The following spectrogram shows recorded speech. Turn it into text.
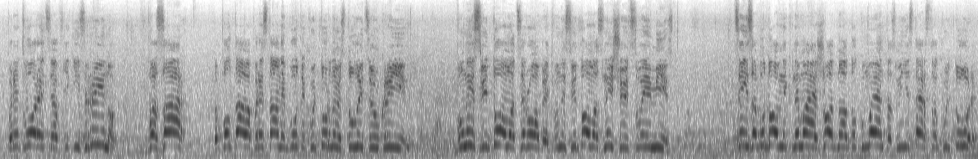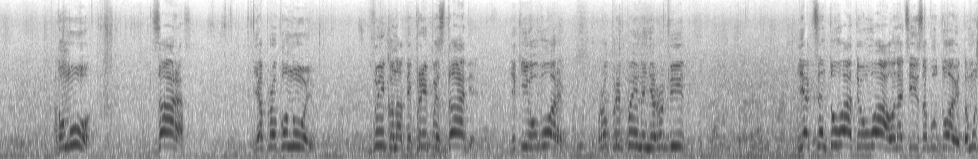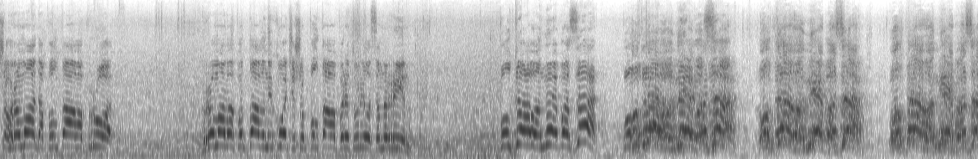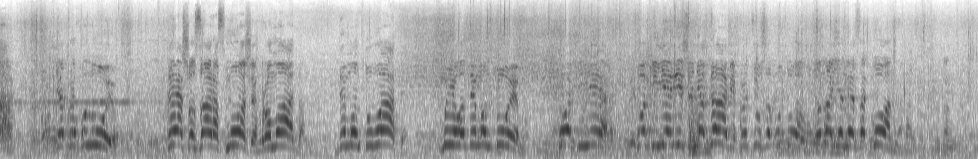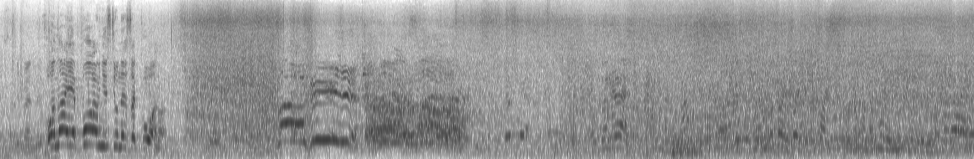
перетвориться в якийсь ринок, в базар, то Полтава перестане бути культурною столицею України. Вони свідомо це роблять, вони свідомо знищують своє місто. Цей забудовник не має жодного документа з Міністерства культури. Тому зараз я пропоную виконати припис ДАБі, який говорить про припинення робіт і акцентувати увагу на цій забудові, тому що громада Полтава проти. Громада Полтава не хоче, щоб Полтава перетворилася на ринок. Полтава не базар! Полтава не базар! Полтава не базар! Полтава не базар! Я пропоную те, що зараз може громада демонтувати, ми його демонтуємо. Поки є, поки є рішення ДАБІ про цю забудову, вона є незаконна. Вона є повністю незаконна. Слава Україні! Нормально,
